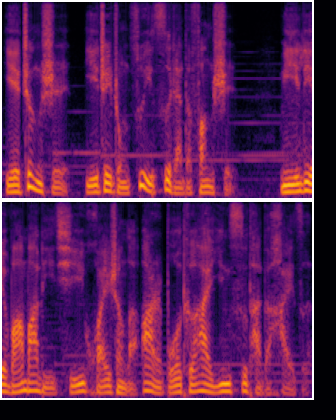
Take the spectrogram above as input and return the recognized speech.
也正是以这种最自然的方式，米列娃马里奇怀上了阿尔伯特·爱因斯坦的孩子。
